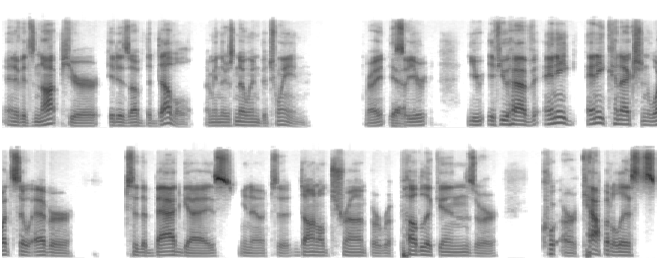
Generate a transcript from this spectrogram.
And if it's not pure, it is of the devil. I mean, there's no in between, right? Yeah. So you're you if you have any any connection whatsoever to the bad guys, you know, to Donald Trump or Republicans or or capitalists,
